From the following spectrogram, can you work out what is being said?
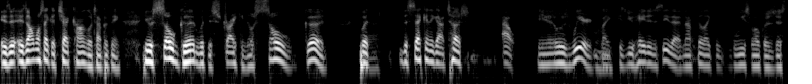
is it? It's almost like a Czech Congo type of thing. He was so good with his striking, it was so good, but Yeah. the second it got touched, out. You know, it was weird, Mhm. like because you hated to see that, and I feel like Louis Smolka is just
